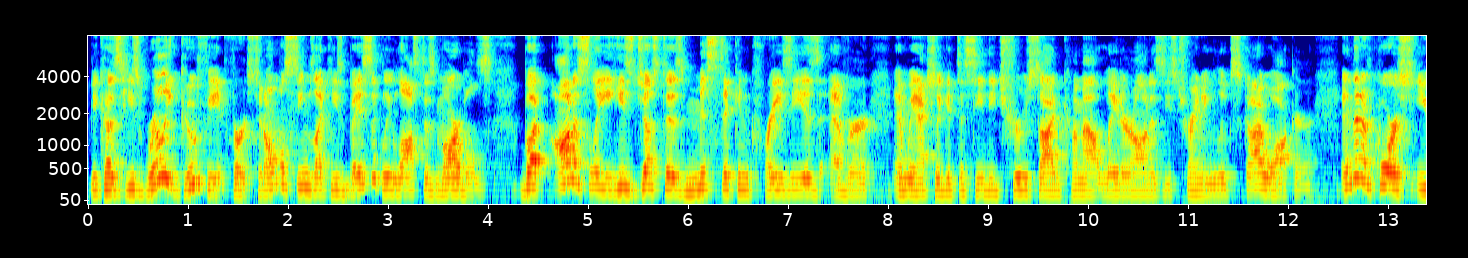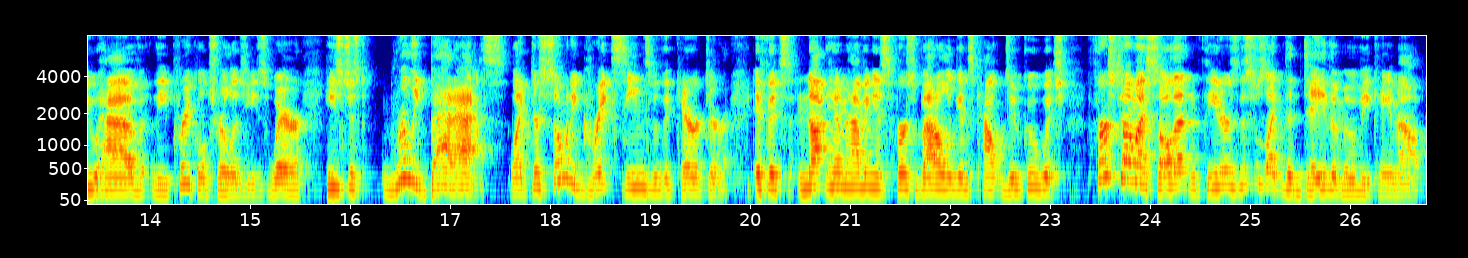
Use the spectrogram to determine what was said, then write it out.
because he's really goofy at first. It almost seems like he's basically lost his marbles. But honestly, he's just as mystic and crazy as ever, and we actually get to see the true side come out later on as he's training Luke Skywalker. And then, of course, you have the prequel trilogies, where he's just really badass. Like, there's so many great scenes with the character. If it's not him having his first battle against Count Dooku, which First time I saw that in theaters, this was like the day the movie came out,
